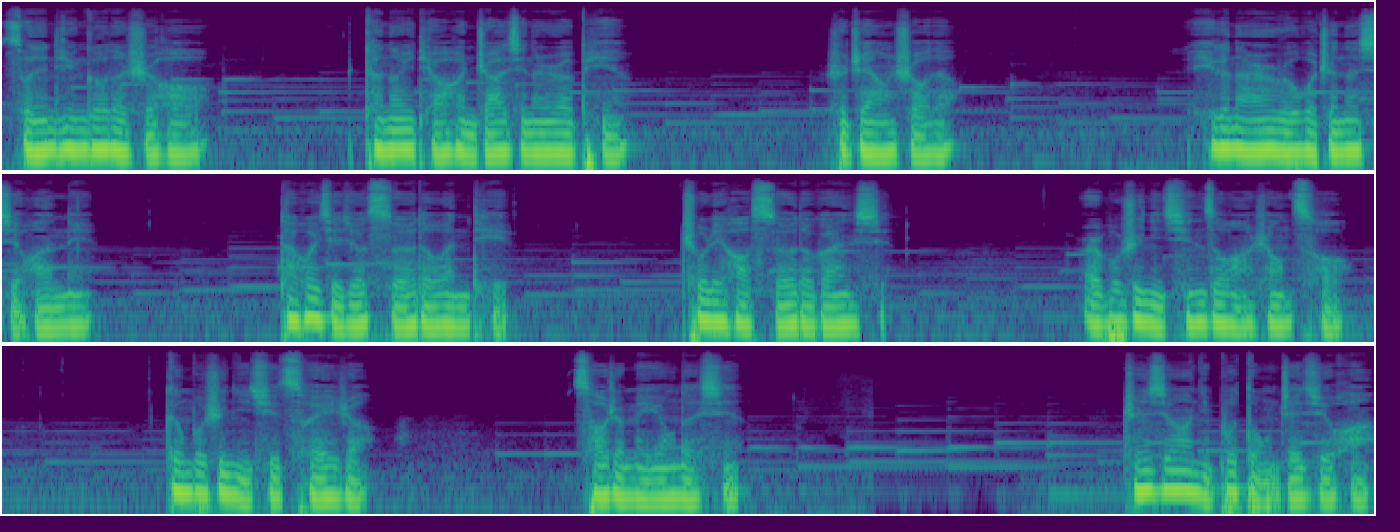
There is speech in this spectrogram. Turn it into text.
昨天听歌的时候，看到一条很扎心的热评，是这样说的：一个男人如果真的喜欢你，他会解决所有的问题，处理好所有的关系，而不是你亲自往上凑，更不是你去催着，操着没用的心。真希望你不懂这句话。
